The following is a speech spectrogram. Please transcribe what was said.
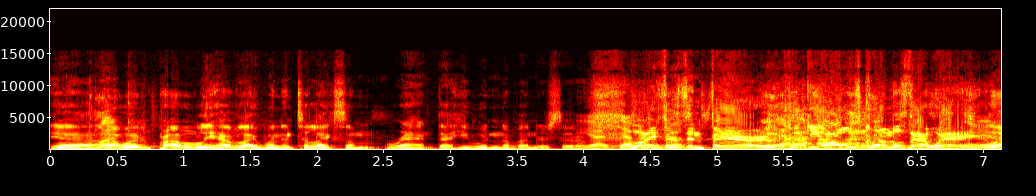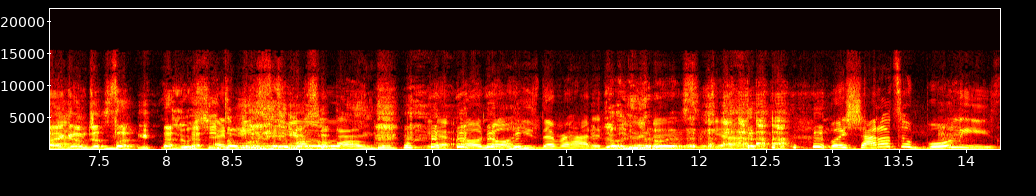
Yeah, I would probably have like went into like some rant that he wouldn't have understood. Yeah, Life don't- isn't fair. Yeah. The cookie always crumbles that way. Yeah. Like I'm just like Luisito And he must hate too- mazapan. Yeah. Oh no, he's never had it. No, he's never goodness. Yeah. But shout out to bullies.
